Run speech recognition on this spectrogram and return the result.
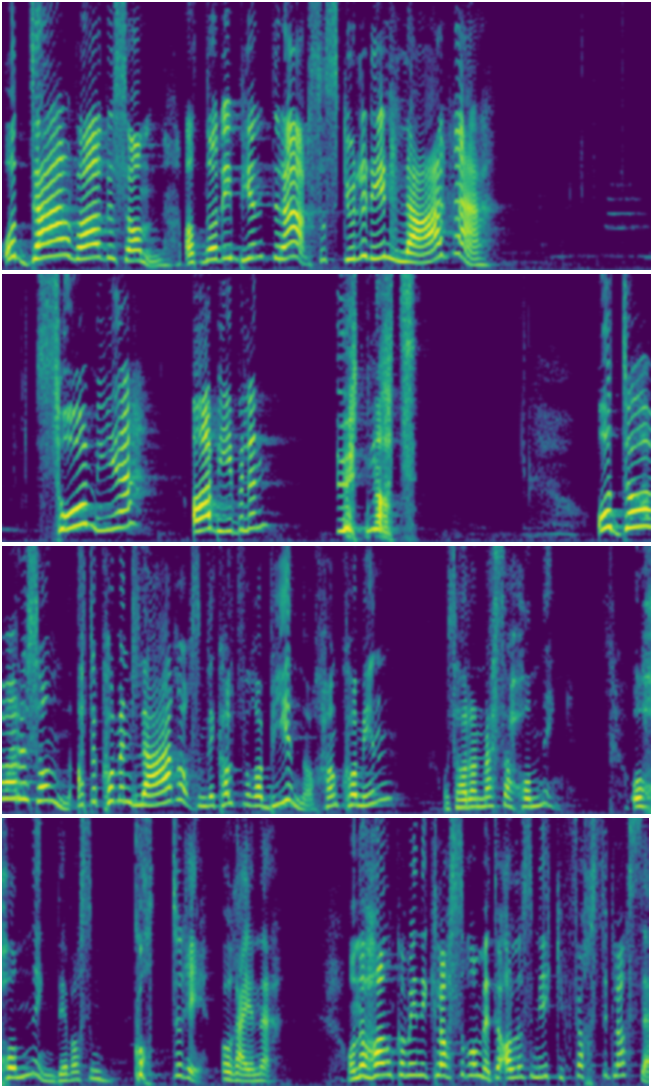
Og der var det sånn at når de begynte der, så skulle de lære så mye av Bibelen utenat. Og da var det sånn at det kom en lærer som ble kalt for rabbiner. Han kom inn, og så hadde han med seg honning. Og honning det var som godteri å regne. Og når han kom inn i klasserommet til alle som gikk i første klasse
